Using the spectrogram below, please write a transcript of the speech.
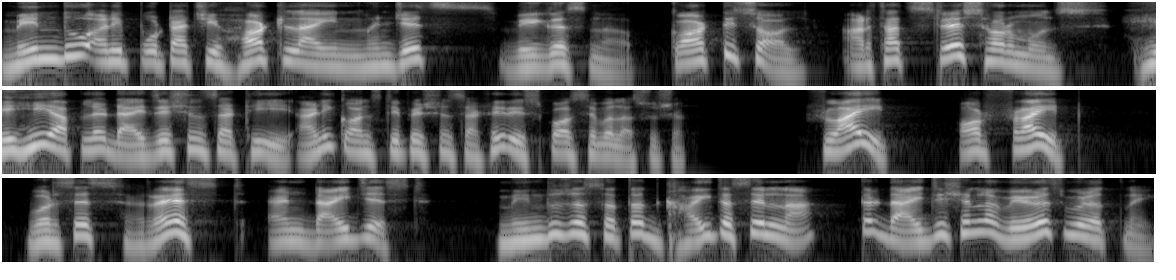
मेंदू आणि पोटाची हॉट लाईन म्हणजेच वेगसन. कॉर्टिसॉल अर्थात स्ट्रेस हॉर्मोन्स हेही आपल्या डायजेशनसाठी आणि कॉन्स्टिपेशनसाठी रिस्पॉन्सिबल असू शकतात. Flight or fright versus rest and digest. मेंदू जर सतत घाईत असेल ना तर डायजेशनला वेळच मिळत नाही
